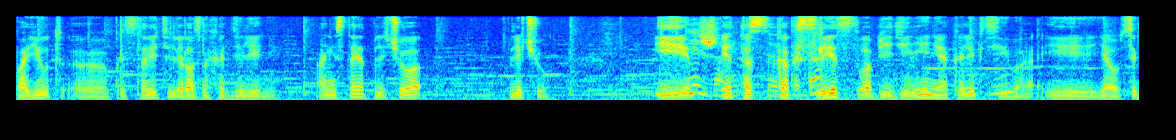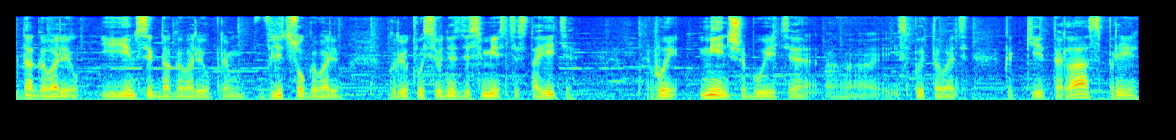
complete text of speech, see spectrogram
поют э, представители разных отделений. Они стоят плечо к плечу. И это как это, да? средство объединения коллектива. И я всегда говорил, и им всегда говорил, прям в лицо говорил, Говорю, вот вы сегодня здесь вместе стоите, вы меньше будете э, испытывать какие-то распри,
